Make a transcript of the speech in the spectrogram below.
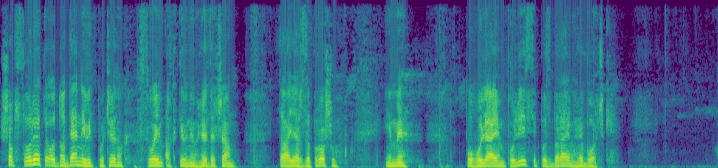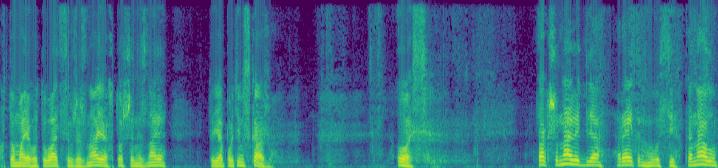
щоб створити одноденний відпочинок своїм активним глядачам. Та я ж запрошу, і ми погуляємо по лісі, позбираємо грибочки. Хто має готуватися, вже знає, хто ще не знає, то я потім скажу. Ось. Так що навіть для рейтинговості каналу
